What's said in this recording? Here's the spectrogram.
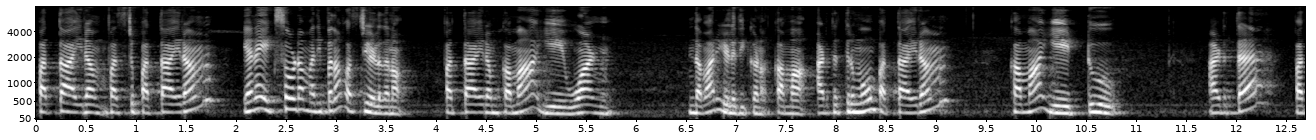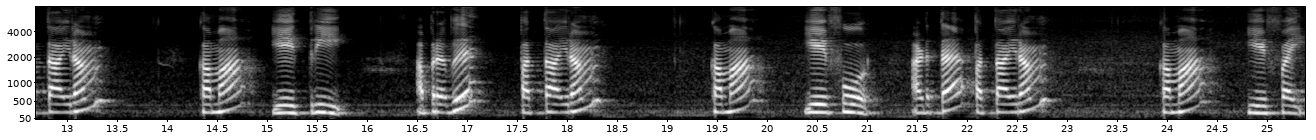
பத்தாயிரம். ஃபஸ்ட்டு பத்தாயிரம். ஏன்னா எக்ஸோட மதிப்பை தான் ஃபஸ்ட்டு எழுதணும். பத்தாயிரம் கமா ஏ ஒன் இந்த மாதிரி எழுதிக்கணும். கமா. அடுத்த திரும்பவும் பத்தாயிரம் கமா ஏ டூ அடுத்த பத்தாயிரம் கமா ஏ த்ரீ அப்புறவு பத்தாயிரம் கமா ஏ ஃபோர் அடுத்த பத்தாயிரம் கமா ஏ ஃபைவ்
